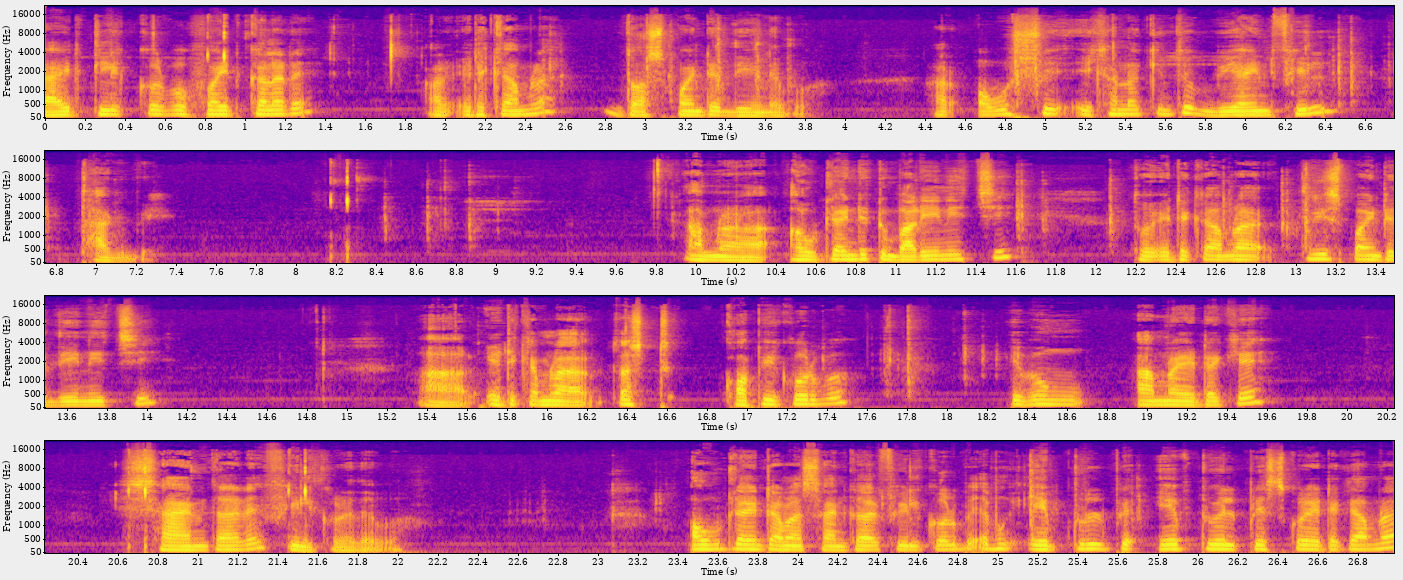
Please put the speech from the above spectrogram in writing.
রাইট ক্লিক করব হোয়াইট কালারে আর এটাকে আমরা দশ পয়েন্টে দিয়ে নেব। আর অবশ্যই এখানেও কিন্তু বিহাইন্ড ফিল থাকবে। আমরা আউটলাইনটা একটু বাড়িয়ে নিচ্ছি। তো এটাকে আমরা তিরিশ পয়েন্টে দিয়ে নিচ্ছি। আর এটাকে আমরা জাস্ট কপি করব এবং আমরা এটাকে সায়ান কালারে ফিল করে দেব। আউটলাইনটা আমরা সায়ান কালার ফিল করব এবং F twelve F twelve press করে এটাকে আমরা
